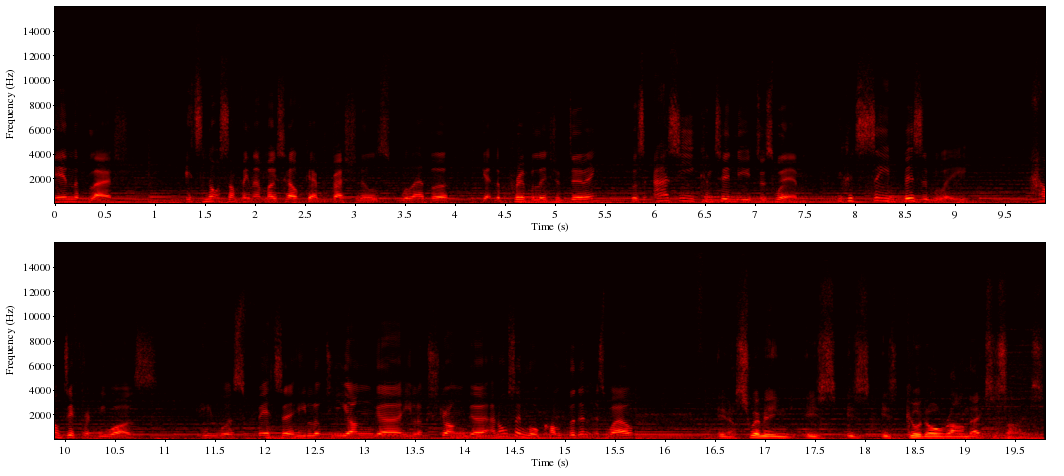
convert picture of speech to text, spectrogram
in the flesh, it's not something that most healthcare professionals will ever get the privilege of doing because as he continued to swim, you could see visibly how different he was. He was fitter, he looked younger, he looked stronger, and also more confident as well. You know, swimming is, is, is good all-round exercise.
